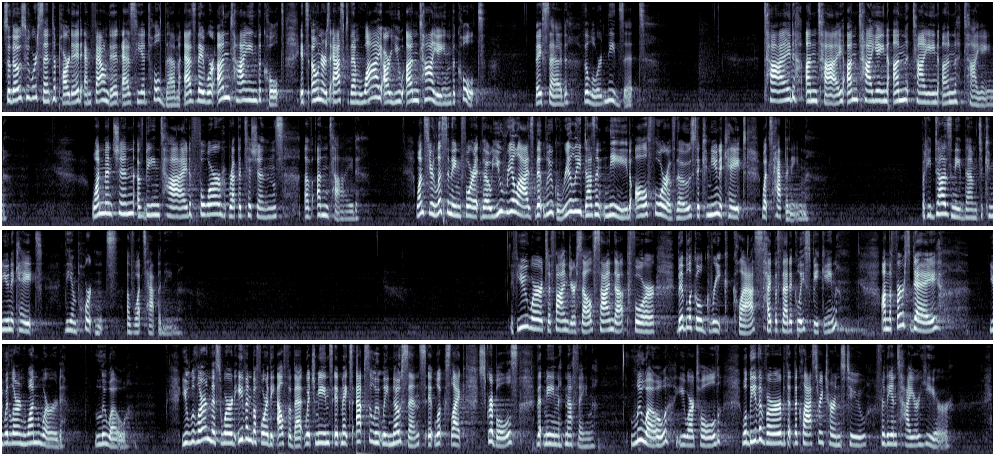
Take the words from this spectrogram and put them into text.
So those who were sent departed and found it as he had told them. As they were untying the colt, its owners asked them, Why are you untying the colt? They said, The Lord needs it. Tied, untie, untying, untying, untying. One mention of being tied, four repetitions of untied. Once you're listening for it, though, you realize that Luke really doesn't need all four of those to communicate what's happening. But he does need them to communicate the importance of what's happening. If you were to find yourself signed up for biblical Greek class, hypothetically speaking, on the first day, you would learn one word, luo. You will learn this word even before the alphabet, which means it makes absolutely no sense. It looks like scribbles that mean nothing. Luo, you are told, will be the verb that the class returns to for the entire year.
